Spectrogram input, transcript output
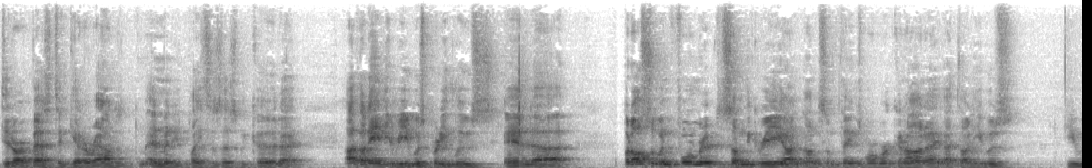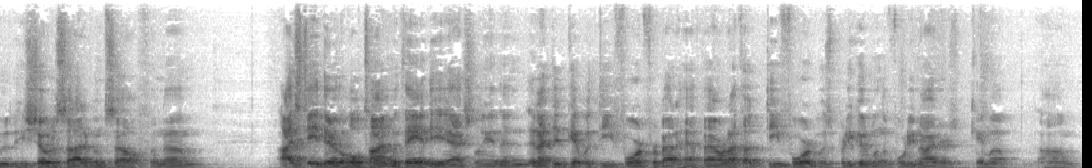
did our best to get around as many places as we could. I I thought Andy Reid was pretty loose and uh, but also informative to some degree on, on some things we're working on. I, I thought he was he was he showed a side of himself, and um, I stayed there the whole time with Andy actually, and then and I did get with Dee Ford for about a half hour, and I thought Dee Ford was pretty good when the 49ers came up. Um,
